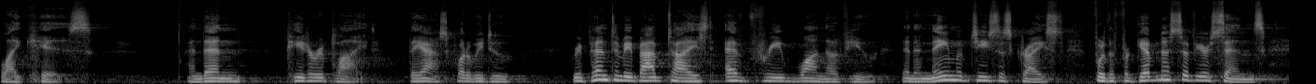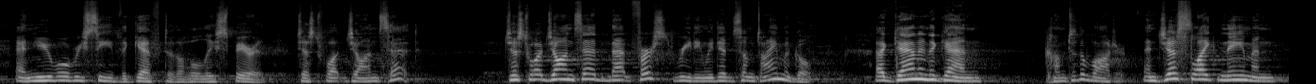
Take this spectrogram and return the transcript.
like his. And then Peter replied, They asked, What do we do? Repent and be baptized, every one of you, in the name of Jesus Christ, for the forgiveness of your sins, and you will receive the gift of the Holy Spirit. Just what John said. Just what John said in that first reading we did some time ago. Again and again, come to the water. And just like Naaman,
